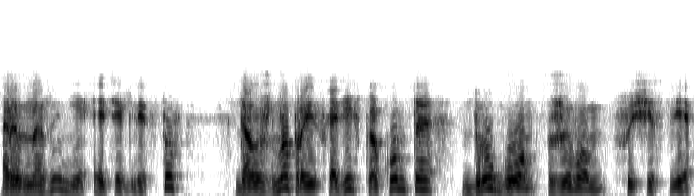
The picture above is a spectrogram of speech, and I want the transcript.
размножение этих глистов должно происходить в каком-то другом живом существе,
